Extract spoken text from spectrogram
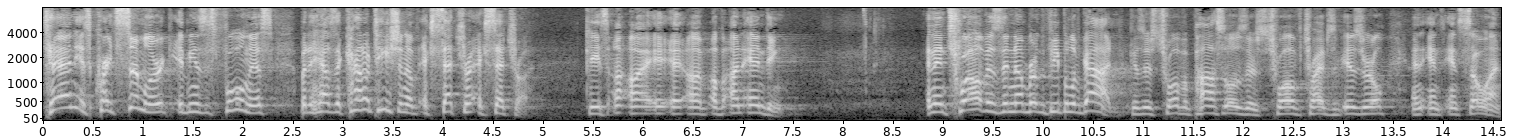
Ten is quite similar. It means it's fullness, but it has a connotation of etc. etc. Okay, it's uh, uh, of, of unending. And then 12 is the number of the people of God, because there's 12 apostles, there's 12 tribes of Israel, and, and, and so on.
